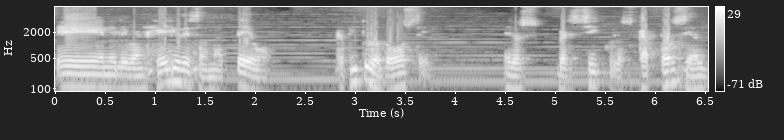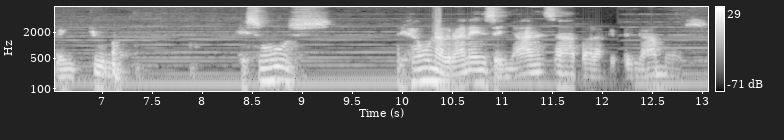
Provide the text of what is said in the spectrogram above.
en el Evangelio de San Mateo, capítulo 12, en los versículos 14 al 21, Jesús deja una gran enseñanza para que tengamos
